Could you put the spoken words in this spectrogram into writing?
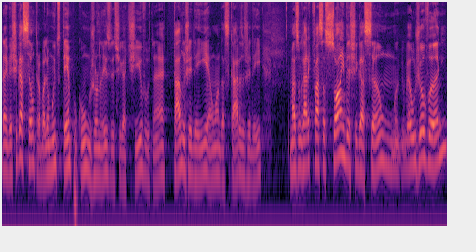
da investigação. Trabalhou muito tempo com jornalismo investigativo, né? Tá no GDI, é uma das caras do GDI. Mas um cara que faça só investigação é o Giovanni,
